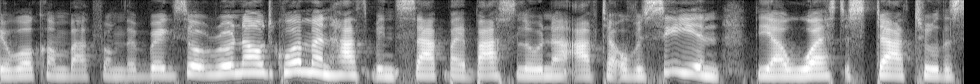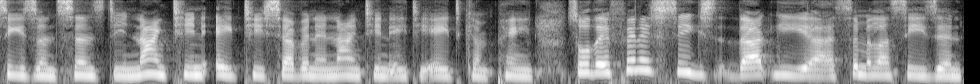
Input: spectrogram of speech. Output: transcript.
You're welcome back from the break. So, Ronald Koeman has been sacked by Barcelona after overseeing their uh, worst start to the season since the 1987 and 1988 campaign. So, they finished sixth that year. A similar season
